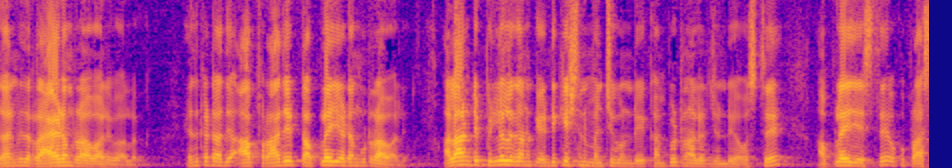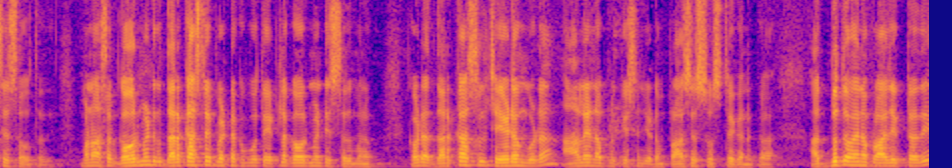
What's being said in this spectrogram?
దాని మీద రాయడం రావాలి వాళ్ళకు. ఎందుకంటే అది ఆ ప్రాజెక్ట్ అప్లై చేయడం కూడా రావాలి. అలాంటి పిల్లలు కనుక ఎడ్యుకేషన్ మంచిగా ఉండి కంప్యూటర్ నాలెడ్జ్ ఉండి వస్తే అప్లై చేస్తే ఒక ప్రాసెస్ అవుతుంది. మనం అసలు గవర్నమెంట్కి దరఖాస్తే పెట్టకపోతే ఎట్లా గవర్నమెంట్ ఇస్తుంది మనకు? కాబట్టి ఆ దరఖాస్తులు చేయడం కూడా ఆన్లైన్ అప్లికేషన్ చేయడం ప్రాసెస్ వస్తే కనుక అద్భుతమైన ప్రాజెక్ట్ అది.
